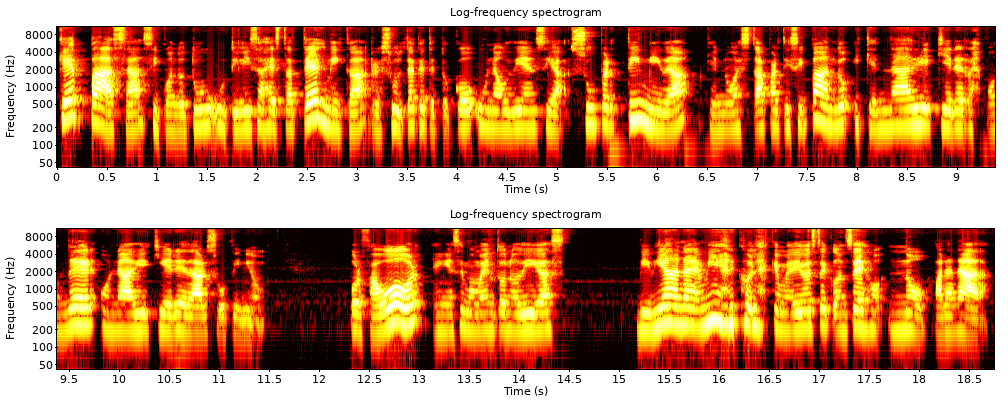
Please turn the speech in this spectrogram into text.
¿Qué pasa si cuando tú utilizas esta técnica resulta que te tocó una audiencia súper tímida que no está participando y que nadie quiere responder o nadie quiere dar su opinión? Por favor, en ese momento no digas, Viviana de miércoles que me dio este consejo. No, para nada.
